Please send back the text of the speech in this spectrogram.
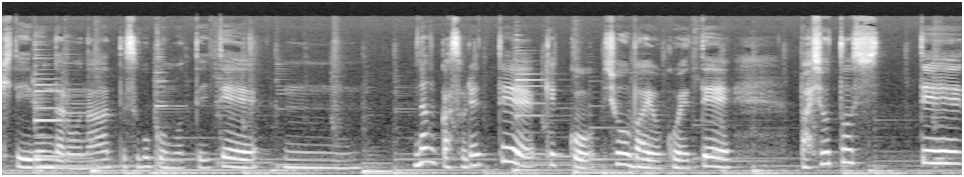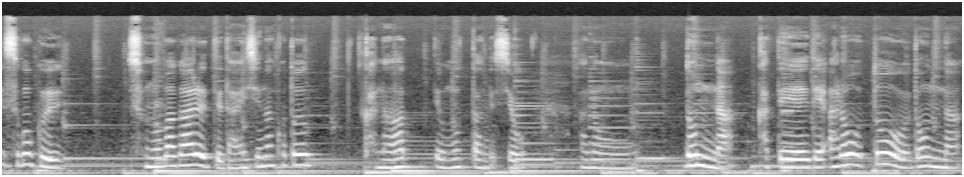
来ているんだろうなってすごく思っていてうんなんかそれって結構商売を超えて場所としてすごくその場があるって大事なことかなって思ったんですよ。あのどんな家庭であろうとどんな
